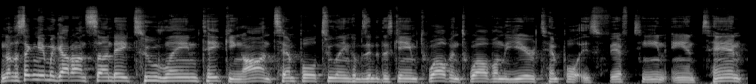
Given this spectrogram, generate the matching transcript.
Now, the second game we got on Sunday, Tulane taking on Temple. Tulane comes into this game 12 and 12 on the year. Temple is 15 and 10.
